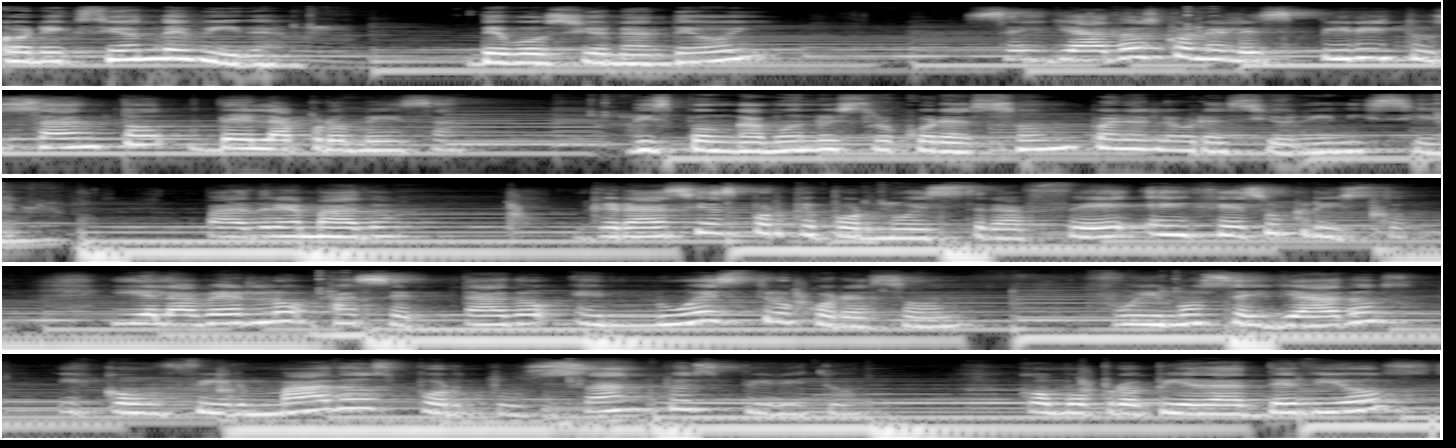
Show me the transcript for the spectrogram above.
Conexión de vida. Devocional de hoy. Sellados con el Espíritu Santo de la promesa. Dispongamos nuestro corazón para la oración inicial. Padre amado, gracias porque por nuestra fe en Jesucristo y el haberlo aceptado en nuestro corazón, fuimos sellados y confirmados por tu Santo Espíritu como propiedad de Dios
